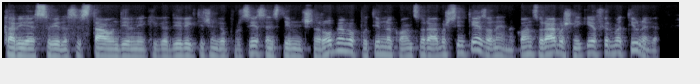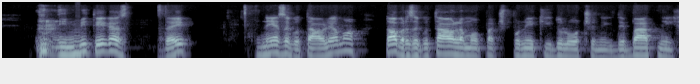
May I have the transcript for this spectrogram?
kar je seveda sestavljen del nekega dialektičnega procesa in s tem nič narobe, ampak potem na koncu rabiš sintezo, ne? na koncu rabiš nekaj afirmativnega. In mi tega zdaj ne zagotavljamo. Dobro, zagotavljamo pač po nekih določenih debatnih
